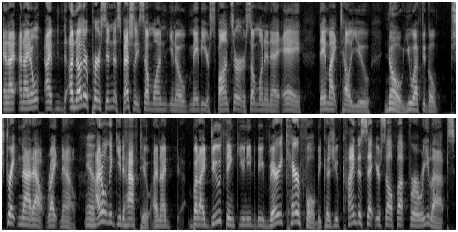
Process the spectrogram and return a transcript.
And I and I don't I another person, especially someone, you know, maybe your sponsor or someone in AA, they might tell you, "No, you have to go straighten that out right now." Yeah. I don't think you'd have to. And I but I do think you need to be very careful because you've kind of set yourself up for a relapse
